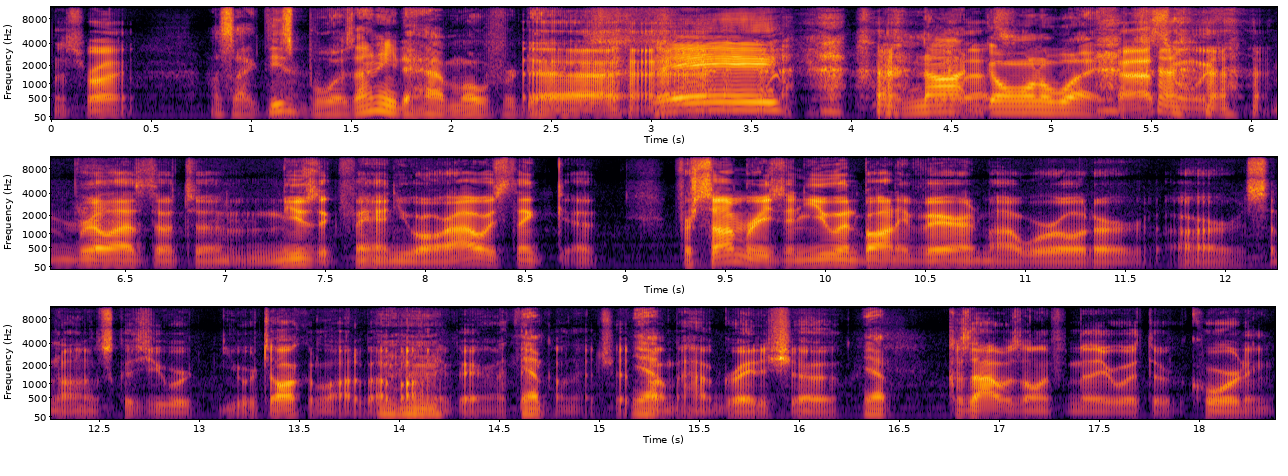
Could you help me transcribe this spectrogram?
That's right. I was like, these boys, I need to have them over for dinner. Uh, they are not that's- going away. That's when we realized what a music fan you are. I always think, uh, for some reason, you and Bon Iver in my world are, are synonymous because you were you were talking a lot about Bon Iver. I think Mm-hmm. Yep. on that trip, Yep. talking about how great a show. Yep. Because I was only familiar with the recording,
